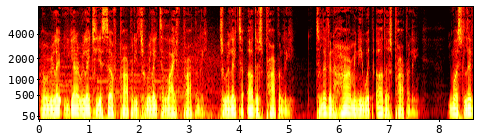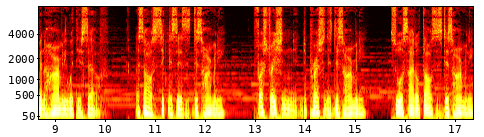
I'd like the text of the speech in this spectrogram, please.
You know, relate you got to relate to yourself properly to relate to life properly, to relate to others properly, to live in harmony with others properly. You must live in harmony with yourself. That's all sickness is, is disharmony. Frustration and depression is disharmony. Suicidal thoughts is disharmony.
